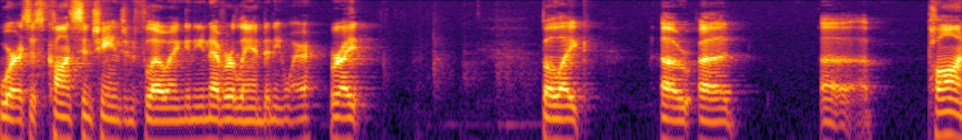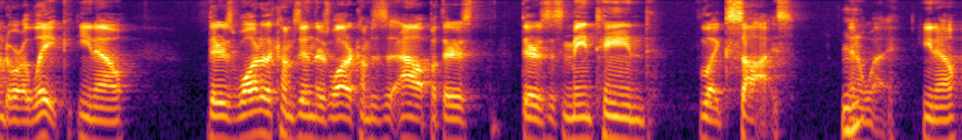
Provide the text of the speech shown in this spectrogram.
where it's just constant change and flowing and you never land anywhere, right? But like a a a, a pond or a lake, you know, there's water that comes in, there's water that comes out, but there's there's this maintained like size in a way, you know?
